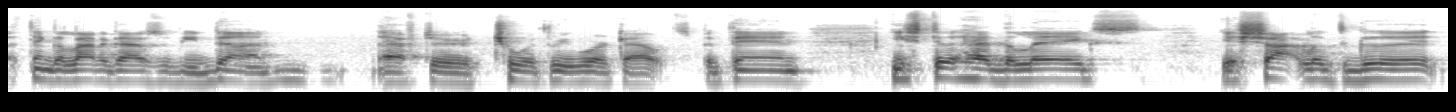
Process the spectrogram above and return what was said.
I think a lot of guys would be done after two or three workouts, but then you still had the legs, your shot looked good.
